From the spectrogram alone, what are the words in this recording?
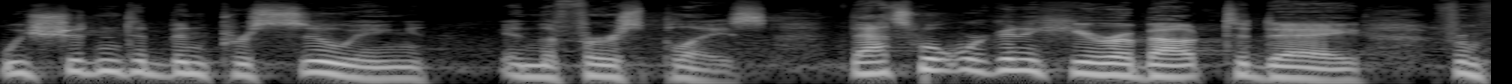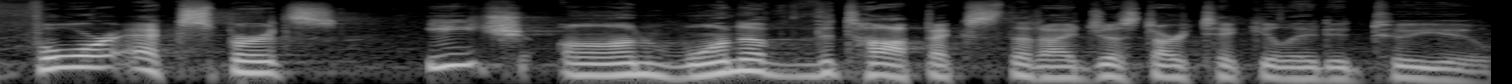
we shouldn't have been pursuing in the first place. That's what we're going to hear about today from four experts each on one of the topics that I just articulated to you.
